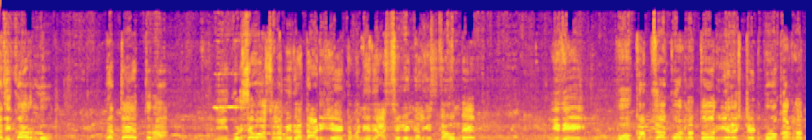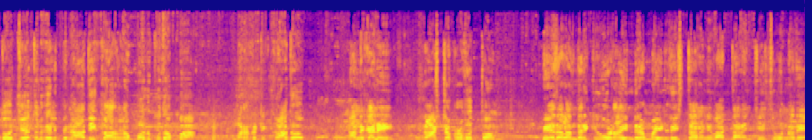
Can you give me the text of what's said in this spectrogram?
అధికారులు పెద్ద ఎత్తున ఈ గుడిసెవాసుల మీద దాడి చేయటం అనేది ఆశ్చర్యం కలిగిస్తూ ఉంది. ఇది భూ కబ్జా కోర్లతో రియల్ ఎస్టేట్ బ్రోకర్లతో చేతులు కలిపిన అధికారుల బలుపు తప్ప మరొకటి కాదు. అందుకని రాష్ట్ర ప్రభుత్వం పేదలందరికీ కూడా ఇందిరమ్మ ఇళ్ళు ఇస్తానని వాగ్దానం చేసి ఉన్నది.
